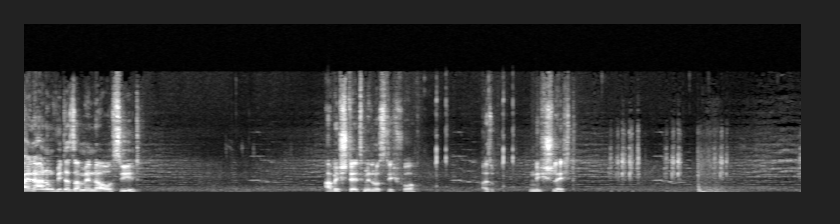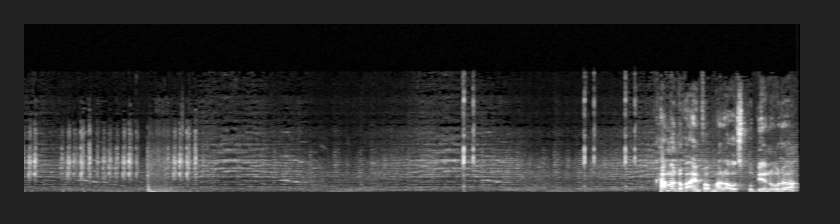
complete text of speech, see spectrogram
Keine Ahnung, wie das am Ende aussieht. Aber ich stelle es mir lustig vor. Also, nicht schlecht. Kann man doch einfach mal ausprobieren, oder?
